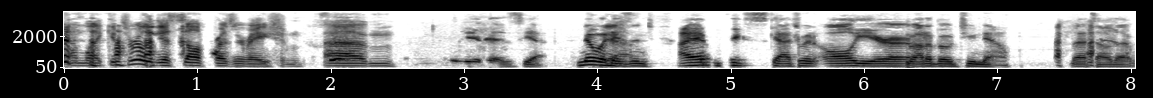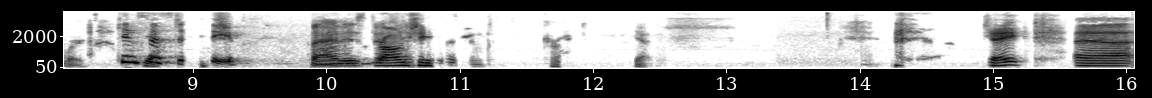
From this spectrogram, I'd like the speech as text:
I'm like, it's really just self-preservation. Um, It is, yeah. No, it Yeah. not I haven't picked Saskatchewan all year. I'm not about to now. That's how that works. Consistency. that is Wrong definitely shape. consistent. Okay. Uh,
